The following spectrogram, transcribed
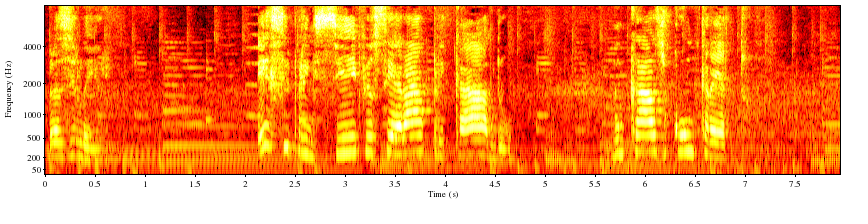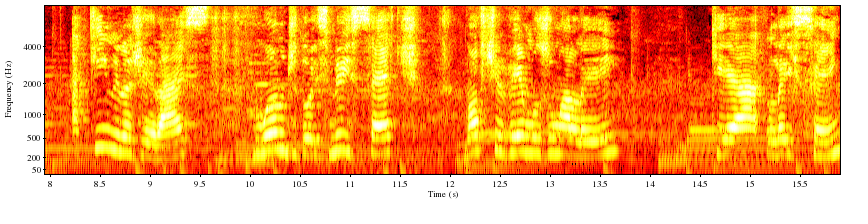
brasileiro. Esse princípio será aplicado num caso concreto. Aqui em Minas Gerais, no ano de 2007, nós tivemos uma lei que é a Lei 100,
